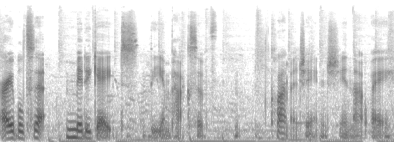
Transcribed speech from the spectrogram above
are able to mitigate the impacts of climate change in that way.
